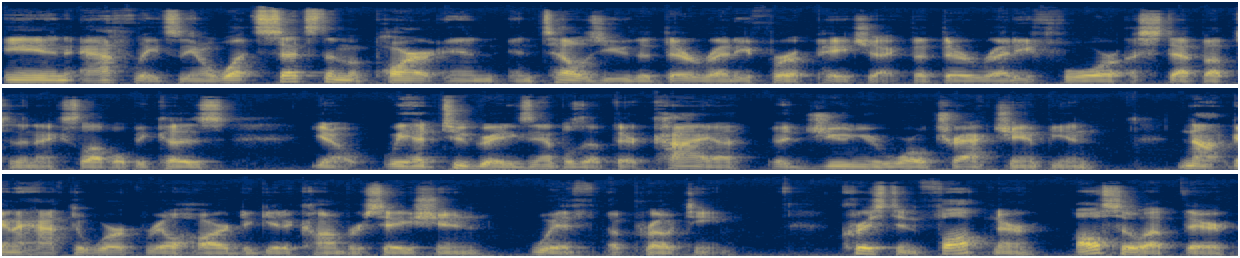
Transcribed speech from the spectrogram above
in athletes you know what sets them apart and, and tells you that they're ready for a paycheck that they're ready for a step up to the next level because you know we had two great examples up there kaia a junior world track champion not going to have to work real hard to get a conversation with a pro team kristen faulkner also up there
